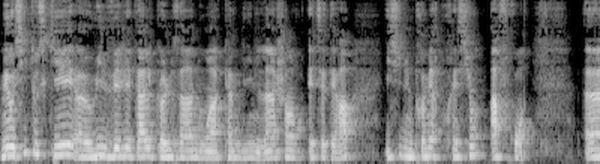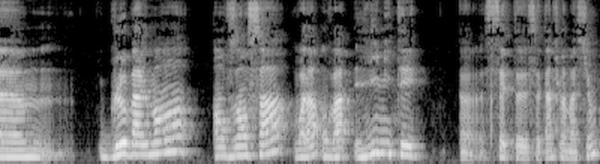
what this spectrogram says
mais aussi tout ce qui est euh, huile végétale, colza, noix, cameline, lin, chanvre, etc., issu d'une première pression à froid. Euh, globalement, en faisant ça, on va limiter cette, inflammation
